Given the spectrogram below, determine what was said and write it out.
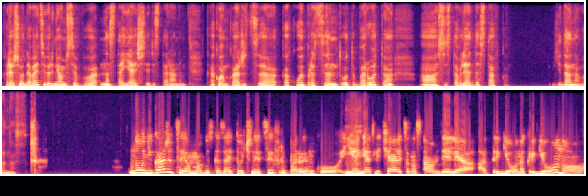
Хорошо, давайте вернемся в настоящие рестораны. Как вам кажется, какой процент от оборота а, составляет доставка? Еда на вынос. Ну, не кажется, я могу сказать точные цифры по рынку, mm-hmm. и они отличаются на самом деле от региона к региону,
